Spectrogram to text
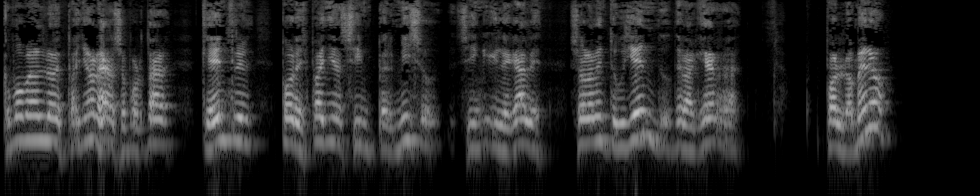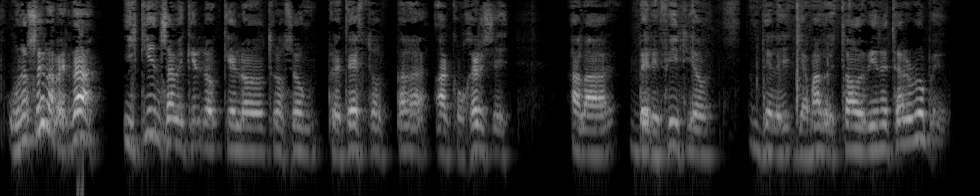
¿Cómo van los españoles a soportar que entren por España sin permiso, sin ilegales, solamente huyendo de la guerra? Por lo menos uno sé la verdad. ¿Y quién sabe que, lo, que los otros son pretextos para acogerse a los beneficios del llamado Estado de Bienestar Europeo?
